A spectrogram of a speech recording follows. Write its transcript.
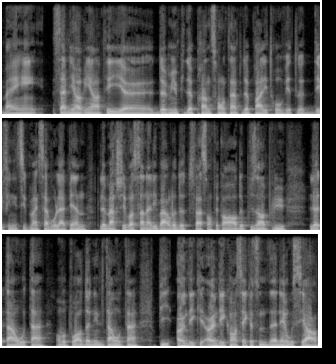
ben ça vient orienter euh, de mieux, puis de prendre son temps, puis de pas aller trop vite, là, définitivement que ça vaut la peine. Le marché va s'en aller vers là de toute façon, fait qu'on va avoir de plus en plus le temps au temps, on va pouvoir donner le temps au temps. Puis un des, un des conseils que tu nous donnais aussi hors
